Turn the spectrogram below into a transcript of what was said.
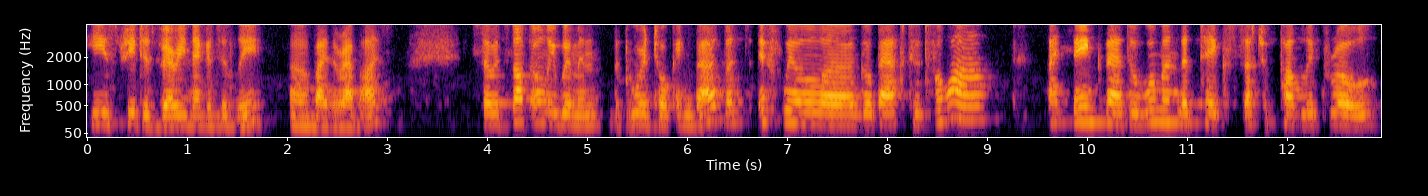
he is treated very negatively uh, by the rabbis. So it's not only women that we're talking about, but if we'll go back to Dvorah, I think that a woman that takes such a public role,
